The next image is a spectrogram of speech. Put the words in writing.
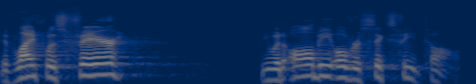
If life was fair, you would all be over six feet tall.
